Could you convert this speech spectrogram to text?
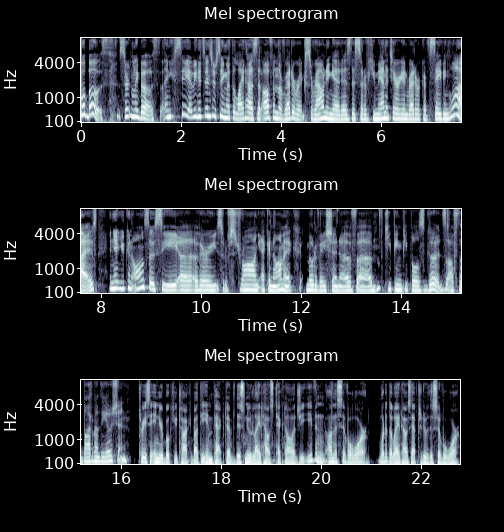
Well, both. Certainly both. And you see, I mean, it's interesting with the lighthouse that often the rhetoric surrounding it is this sort of humanitarian rhetoric of saving lives. And yet you can also see a, a very sort of strong economic motivation of uh, keeping people's goods off the bottom of the ocean. Teresa, in your book, you talk about the impact of this new lighthouse technology, even on the Civil War. What did the lighthouse have to do with the Civil War?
